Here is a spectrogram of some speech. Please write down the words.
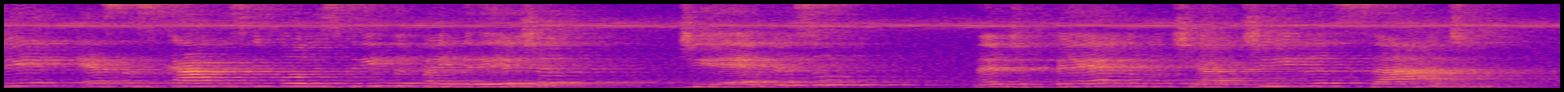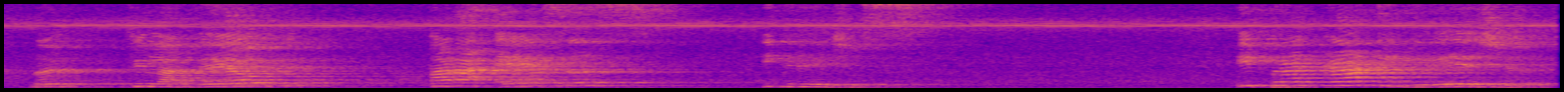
vê essas cartas que foram escritas para a igreja de Éfeso, né, de Pérgamo, Tiatira, Sardes, né, Filadélfia, para essas igrejas. E para cada igreja,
